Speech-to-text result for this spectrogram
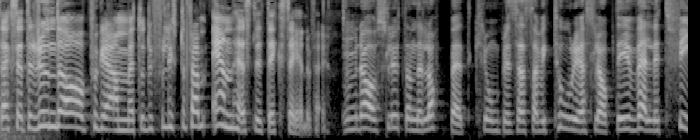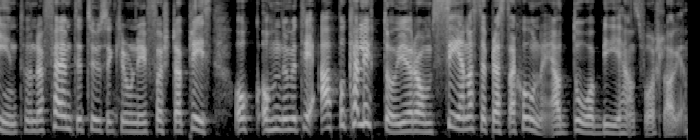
Dags att runda av programmet och du får lyfta fram en häst lite extra Jennifer. Men det avslutande loppet, kronprinsessa Victorias lopp, det är väldigt fint. 150 000 kronor i första pris. Och om nummer tre, Apocalypto, gör om senaste prestationen, ja då blir han svårslagen.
